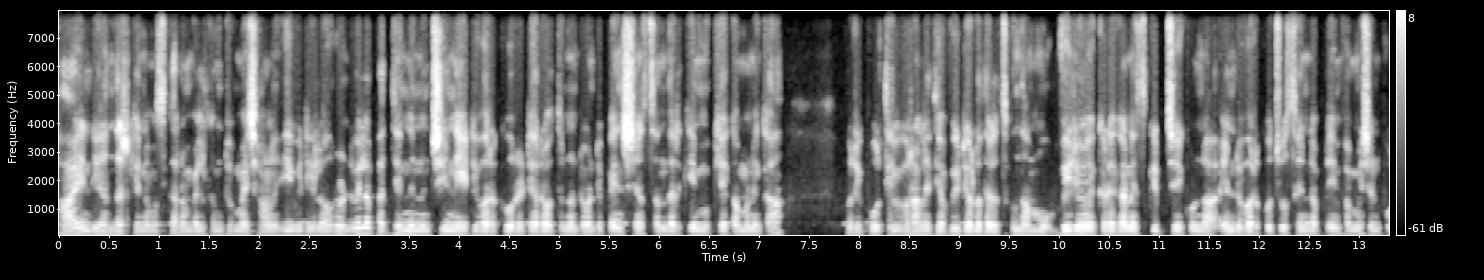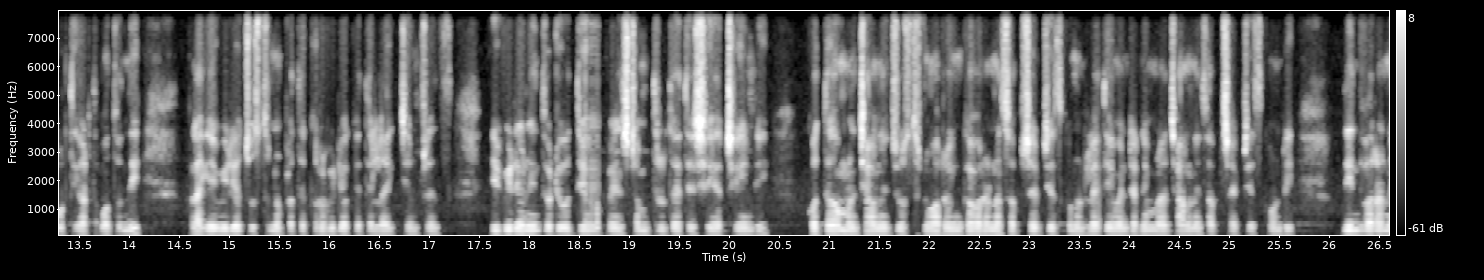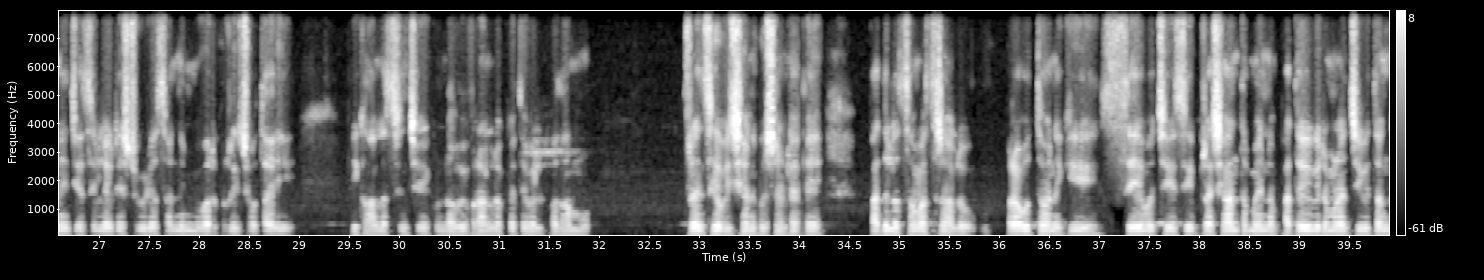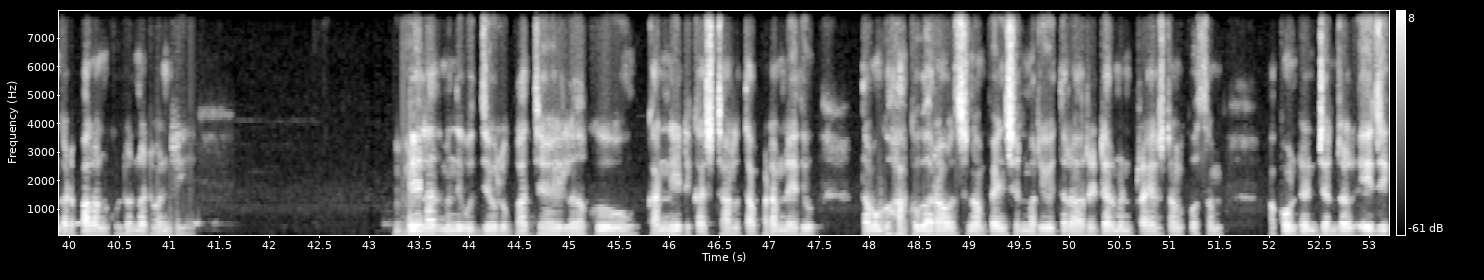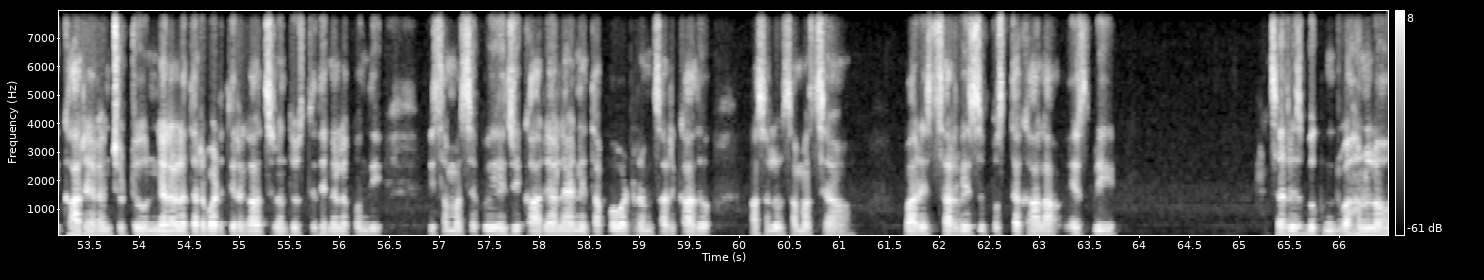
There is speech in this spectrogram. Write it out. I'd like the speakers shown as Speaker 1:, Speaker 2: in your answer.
Speaker 1: Hi అండి అందరికీ నమస్కారం. Welcome to my channel. ఈ వీడియోలో రెండు వేల పద్దెనిమిది నుంచి నేటి వరకు రిటైర్ అవుతున్నటువంటి పెన్షనర్స్ అందరికీ ముఖ్య గమనిక మరి పూర్తి వివరాలు అయితే వీడియోలో తెలుసుకుందాము. వీడియో ఎక్కడే కానీ స్కిప్ చేయకుండా ఎండ్ వరకు చూసేటప్పుడు ఇన్ఫర్మేషన్ పూర్తిగా అర్థమవుతుంది. అలాగే వీడియో చూస్తున్న ప్రతి ఒక్కరు వీడియోకి అయితే లైక్ చేయండి ఫ్రెండ్స్. ఈ వీడియో నీతోటి ఉద్యోగం పెన్షన్ మిత్రులతో అయితే షేర్ చేయండి. కొత్తగా మన ఛానల్ని చూస్తున్న వారు ఇంకా ఎవరైనా సబ్స్క్రైబ్ చేసుకున్నట్లయితే వెంటనే మన ఛానల్ని సబ్స్క్రైబ్ చేసుకోండి. దీని ద్వారా నేను చేసే లేటెస్ట్ వీడియోస్ అన్నీ మీ వరకు రీచ్ అవుతాయి. ఇక ఆలస్యం చేయకుండా వివరాల్లోకి అయితే వెళ్ళిపోదాము. ఫ్రెండ్స్ ఇక విషయానికి వచ్చినట్లయితే పదుల సంవత్సరాలు ప్రభుత్వానికి సేవ చేసి ప్రశాంతమైన పదవి విరమణ జీవితం గడపాలనుకుంటున్నటువంటి వేలాది మంది ఉద్యోగులు ఉపాధ్యాయులకు కన్నీటి కష్టాలు తప్పడం లేదు. తమకు హక్కుగా రావాల్సిన పెన్షన్ మరియు ఇతర రిటైర్మెంట్ ప్రయోజనాల కోసం అకౌంటెంట్ జనరల్ ఏజీ కార్యాలయం చుట్టూ నెలల తరబడి తిరగాల్సిన దుస్థితి నెలకొంది. ఈ సమస్యకు ఏజీ కార్యాలయాన్ని తప్పుపట్టడం సరికాదు. అసలు సమస్య? వారి సర్వీసు పుస్తకాల ఎస్బి సర్వీస్ బుక్ నిర్వహణలో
